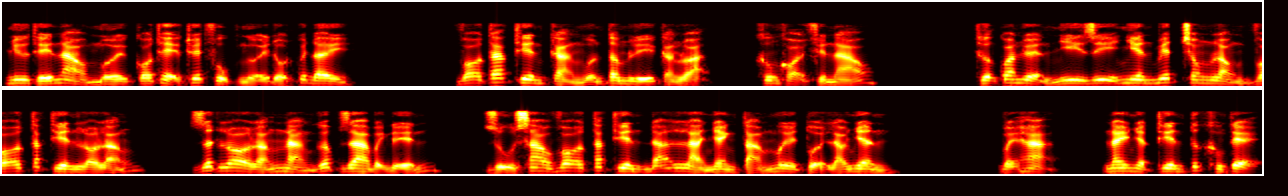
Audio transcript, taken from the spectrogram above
như thế nào mới có thể thuyết phục người đột quyết đây? Võ tác thiên càng muốn tâm lý càng loạn, không khỏi phiền não. Thượng quan huyện nhi dĩ nhiên biết trong lòng võ tắc thiên lo lắng, rất lo lắng nàng gấp ra bệnh đến, dù sao võ tắc thiên đã là nhanh tám mươi tuổi lao nhân. Vậy hạ, nay nhật thiên tức không tệ.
